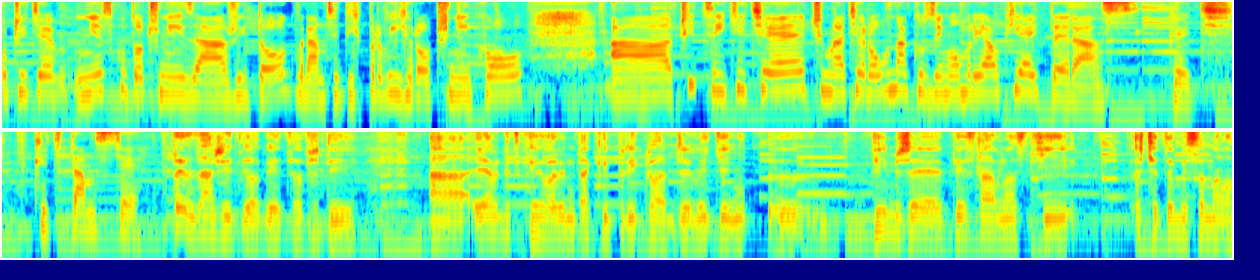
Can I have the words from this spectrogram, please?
určite neskutočný zážitok v rámci tých prvých ročníkov. A či cítite, či máte rovnako zimomriavky aj teraz, keď keď tam ste? Ten zážitok je to vždy. A ja vždycky hovorím taký príklad, že viete, e, tým, že tie slávnosti ešte to by som mala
